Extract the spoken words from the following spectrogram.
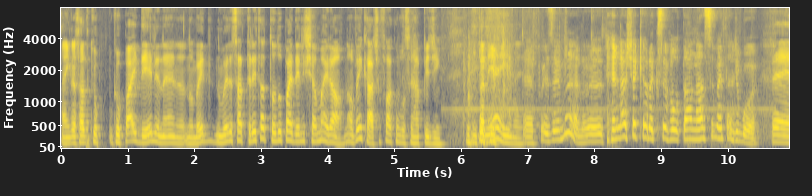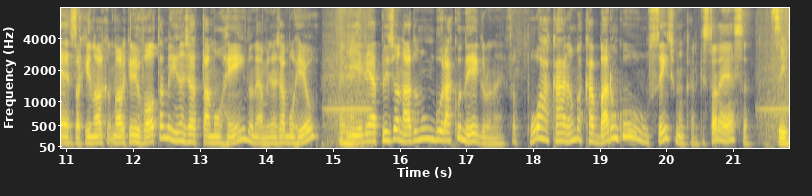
É engraçado que o, que o pai dele, né, no meio, no meio dessa treta toda, o pai dele chama ele, ó, não, vem cá, deixa eu falar com você rapidinho. Não tá nem aí, né? É, pois é, mano, relaxa que a hora que você voltar lá, você vai estar tá de boa. É, só que na hora, na hora, que ele volta, a menina já tá morrendo, né, a menina já morreu, uhum. e ele é aprisionado num buraco negro, né. Fala, Porra, caramba, acabaram com o Sandman, cara, que história é essa? Sim.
